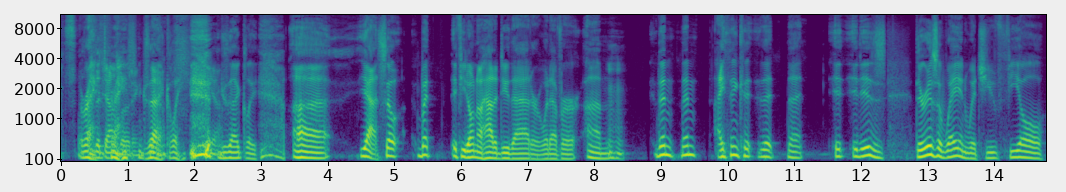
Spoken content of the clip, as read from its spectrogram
right? The right, downloading, exactly, Yeah. exactly. Uh, yeah. So, but if you don't know how to do that or whatever, um, Mhm. then then I think that that, that it, it is there is a way in which you feel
